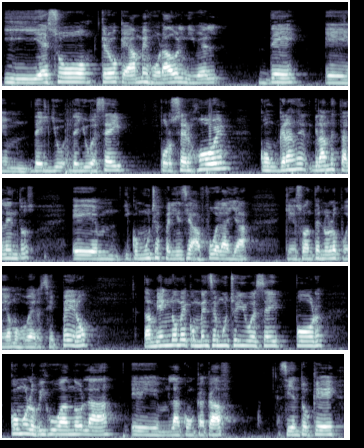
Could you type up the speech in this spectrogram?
Y eso creo que ha mejorado el nivel de, em, de, USA por ser joven, con grandes, grandes talentos em, y con mucha experiencia afuera ya, que eso antes no lo podíamos ver. Pero también no me convence mucho USA por cómo los vi jugando la, eh, la CONCACAF. Siento que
